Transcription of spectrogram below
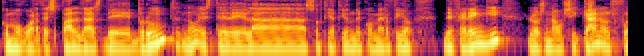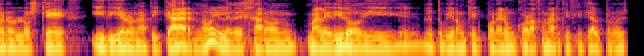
como guardaespaldas de Brunt, ¿no? Este de la Asociación de Comercio de Ferengi. Los nausicanos fueron los que hirieron a Picard, ¿no? Y le dejaron malherido y eh, le tuvieron que poner un corazón artificial por,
